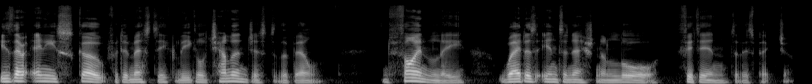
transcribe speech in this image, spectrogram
is there any scope for domestic legal challenges to the bill? And finally, where does international law fit into this picture?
